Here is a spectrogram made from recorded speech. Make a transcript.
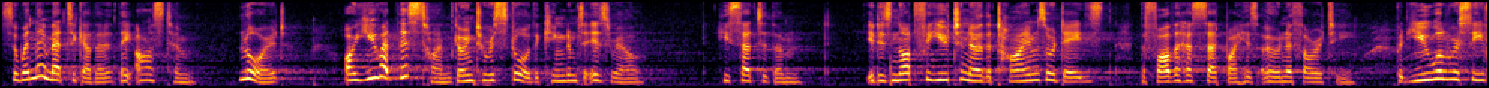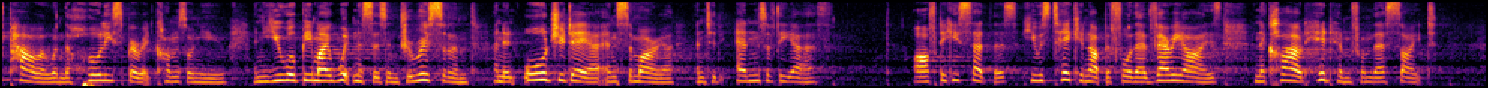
So when they met together, they asked him, Lord, are you at this time going to restore the kingdom to Israel? He said to them, It is not for you to know the times or days the Father has set by his own authority, but you will receive power when the Holy Spirit comes on you, and you will be my witnesses in Jerusalem and in all Judea and Samaria and to the ends of the earth. After he said this, he was taken up before their very eyes, and a cloud hid him from their sight.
